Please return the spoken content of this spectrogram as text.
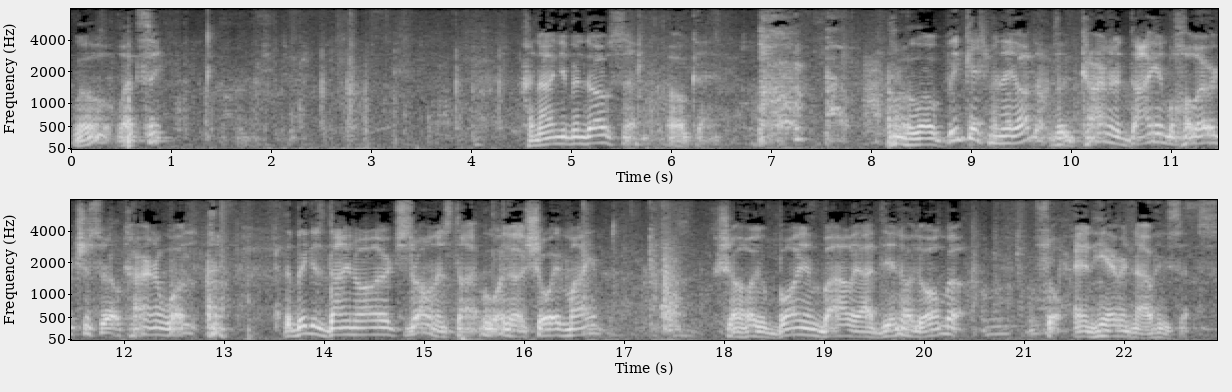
well, let's see. Hananya ben. Okay. Well, Bikesh Minei Adam, the Karna Dayan B'chol Eretz. Karna was the biggest Dayan all Eretz Yisrael in his time. Who was uh, Shoev Mayim. Shahoyu Boyim Ba'ali Adin Hoyu Omer. So, and here and now he says,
